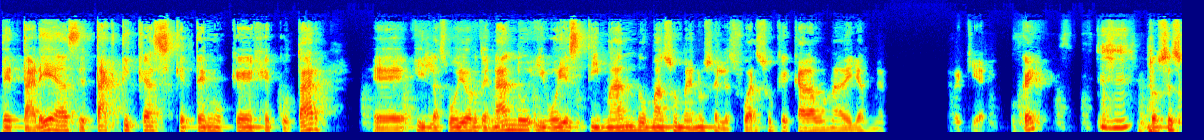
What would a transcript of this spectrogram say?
de tareas, de tácticas que tengo que ejecutar eh, y las voy ordenando y voy estimando más o menos el esfuerzo que cada una de ellas me requiere. ¿Ok? Entonces,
